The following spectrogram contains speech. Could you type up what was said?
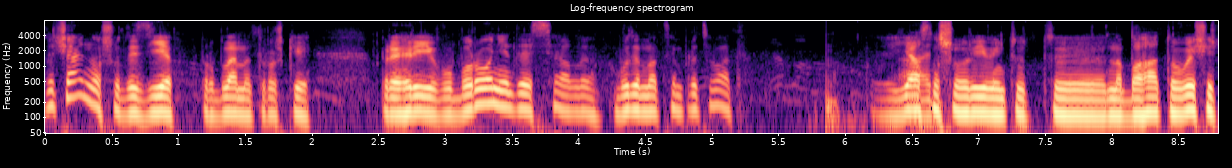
Звичайно, що десь є проблеми трошки при грі в обороні десь, але будемо над цим працювати. Ясно, що рівень тут е, набагато вищий,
